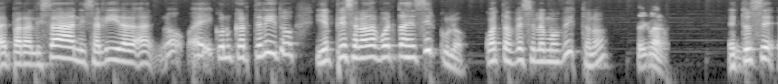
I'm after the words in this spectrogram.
eh, paralizar ni salir, no, ahí con un cartelito y empiezan a dar vueltas en círculo. ¿Cuántas veces lo hemos visto, no? Sí, claro. Entonces,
